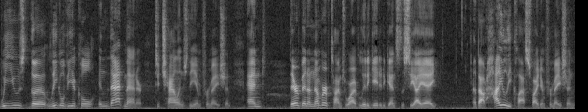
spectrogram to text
we use the legal vehicle in that manner to challenge the information. And there have been a number of times where I've litigated against the CIA about highly classified information.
